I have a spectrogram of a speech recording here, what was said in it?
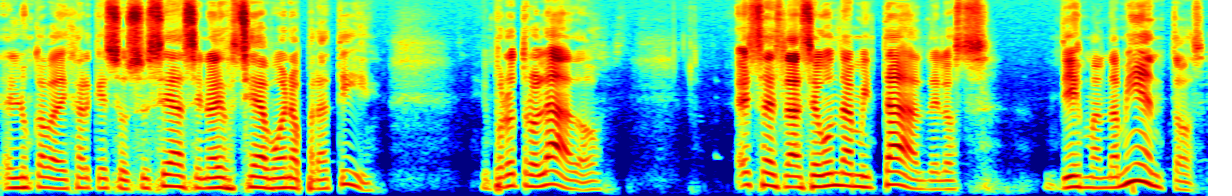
él nunca va a dejar que eso suceda si no sea bueno para ti. Y por otro lado, esa es la segunda mitad de los diez mandamientos.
